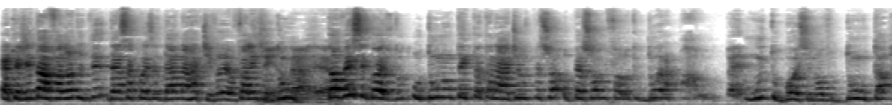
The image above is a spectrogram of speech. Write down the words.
é que a gente tava falando de- dessa coisa da narrativa. Eu falei do Sim, Doom. na- é. Talvez você goste do o Doom, não tem tanta narrativa. O pessoal, o pessoal me falou que o Doom era pá, é muito bom esse novo Doom e tal.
